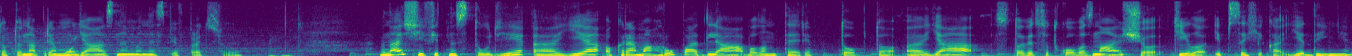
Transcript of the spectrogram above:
Тобто напряму я з ними не співпрацюю. В нашій фітнес-студії е, є окрема група для волонтерів. Тобто е, я 100% знаю, що тіло і психіка єдині,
